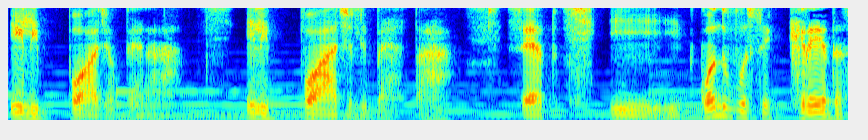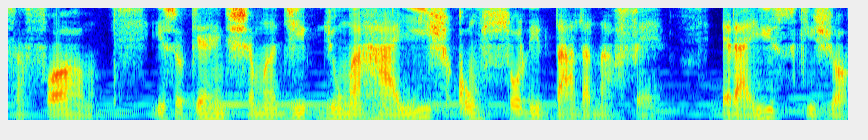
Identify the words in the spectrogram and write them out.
ele pode operar, ele pode libertar, certo? E, e, quando você crê dessa forma, isso é o que a gente chama de, de uma raiz consolidada na fé. Era isso que Jó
